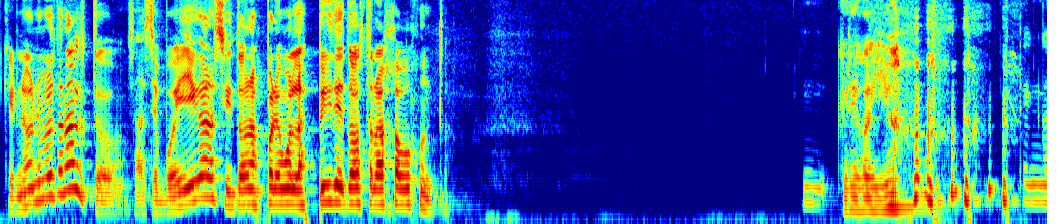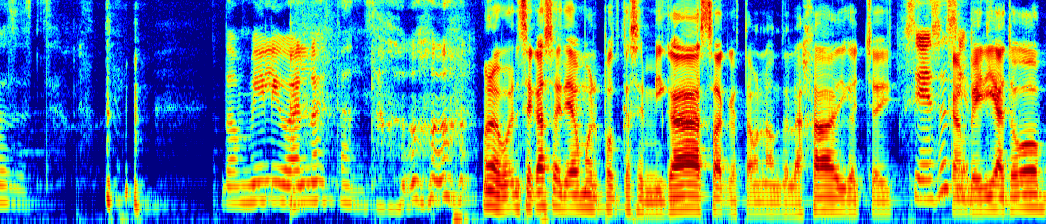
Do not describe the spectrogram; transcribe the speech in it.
Que no es un número tan alto. O sea, se puede llegar si todos nos ponemos las pilas y todos trabajamos juntos. Creo yo. Tengo susto. 2000 igual no es tanto. bueno, en ese caso haríamos el podcast en mi casa, que estamos hablando de la Javi, ¿cachai? Sí, eso sí. Cambiaría todo,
